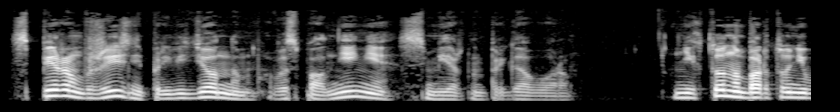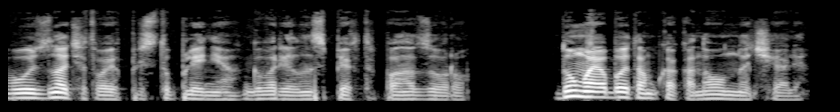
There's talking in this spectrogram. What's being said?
с первым в жизни приведенным в исполнение смертным приговором. «Никто на борту не будет знать о твоих преступлениях», — говорил инспектор по надзору. «Думай об этом, как о новом начале».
